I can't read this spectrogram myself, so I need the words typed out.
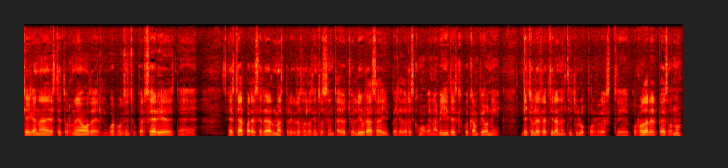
que gana este torneo del World Boxing Super Series. Eh, este al parecer era el más peligroso de las 168 libras. Hay peleadores como Benavides, que fue campeón y de hecho le retiran el título por este por no dar el peso, ¿no?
